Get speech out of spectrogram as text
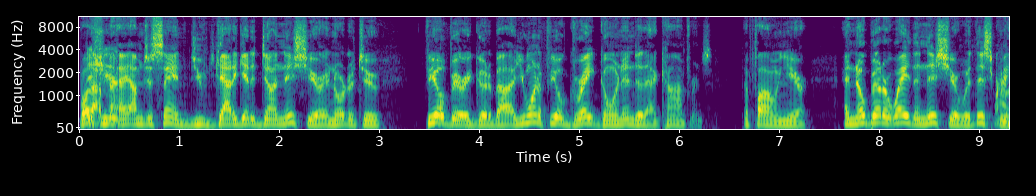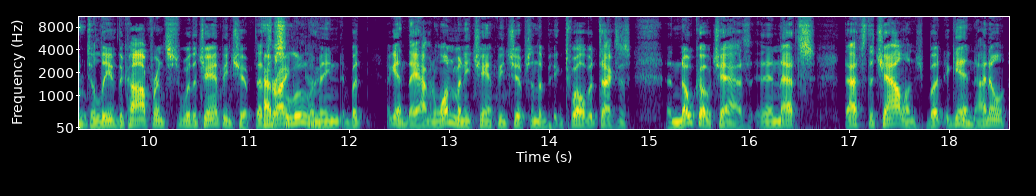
Well, this I'm, year, I'm just saying you've got to get it done this year in order to feel very good about it. You want to feel great going into that conference the following year. and no better way than this year with this group right, to leave the conference with a championship. That's Absolutely. right. I mean, but again, they haven't won many championships in the Big Twelve at Texas, and no coach has, and that's that's the challenge. But again, I don't.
